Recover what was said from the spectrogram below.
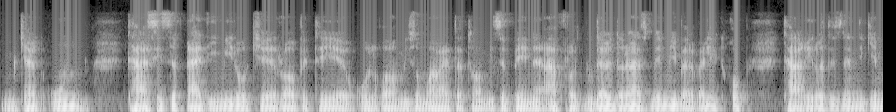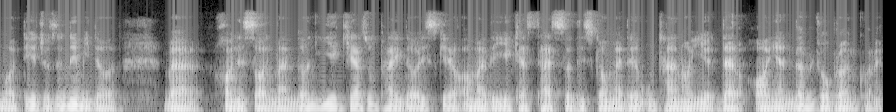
می‌کرد اون تأسیس قدیمی رو که رابطه القامیز و مودت آمیز بین افراد بوده رو داره از بین می‌بره. ولی خب تغییرات زندگی مادی اجازه نمی‌داد و خانه سالمندان یکی از اون پیده است که آمده یکی از تاسیساتی است که آمده اون تنهایی در آینده رو جبران کنه.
